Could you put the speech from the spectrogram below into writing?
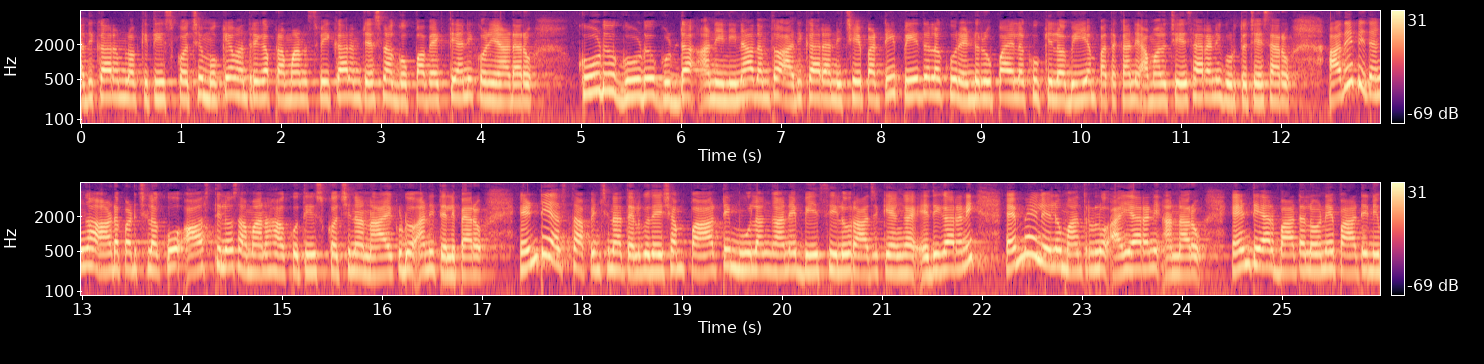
అధికారంలోకి తీసుకొచ్చి ముఖ్యమంత్రిగా ప్రమాణ స్వీకారం చేసిన గొప్ప వ్యక్తి అని కొనియాడారు. కూడు గూడు గుడ్డ అనే నినాదంతో అధికారాన్ని చేపట్టి పేదలకు రెండు రూపాయలకు కిలో బియ్యం పథకాన్ని అమలు చేశారని గుర్తు చేశారు. అదేవిధంగా ఆడపడుచులకు ఆస్తిలో సమాన హక్కు తీసుకొచ్చిన నాయకుడు అని తెలిపారు. ఎన్టీఆర్ స్థాపించిన తెలుగుదేశం పార్టీ మూలంగానే బీసీలు రాజకీయంగా ఎదిగారని ఎమ్మెల్యేలు మంత్రులు అయ్యారని అన్నారు. ఎన్టీఆర్ బాటలోనే పార్టీని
